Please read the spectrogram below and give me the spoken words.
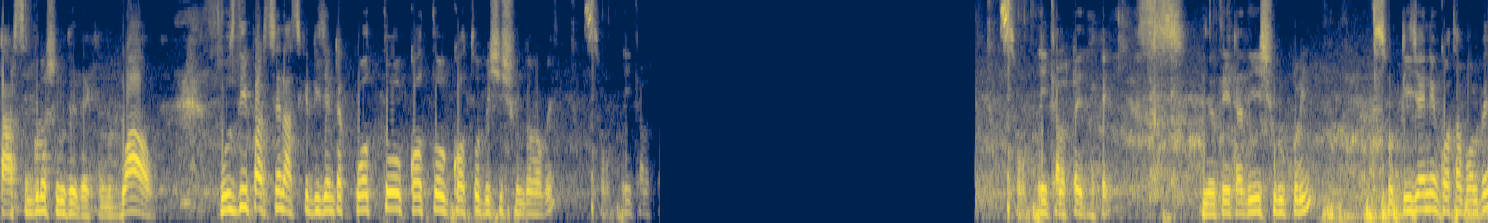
টার্সেলগুলো শুরুতে দেখেন ওয়াও বুঝতেই পারছেন আজকে ডিজাইনটা কত কত কত বেশি সুন্দর হবে। সো এই কালারটা সো এই কালারটাই দেখাই। যেহেতু এটা দিয়ে শুরু করি। সো ডিজাইনের কথা বলবে,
